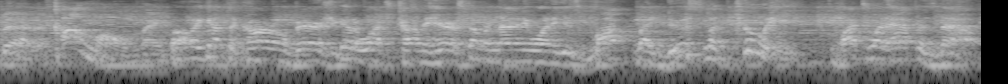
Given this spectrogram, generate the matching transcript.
better. Come on, man. Well, we got the Cardinal Bears. You got to watch Tommie Harris, number 91. He gets mocked by Deuce Lutui. Watch what happens now.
